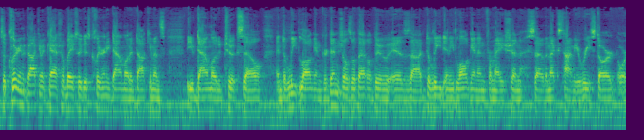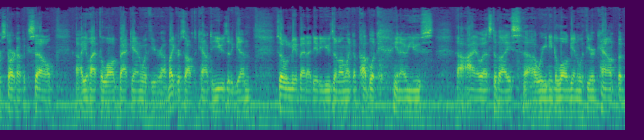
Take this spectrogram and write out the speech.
So clearing the document cache will basically just clear any downloaded documents that you've downloaded to Excel and delete login credentials. What that'll do is uh, delete any login information. So the next time you restart or start up Excel, uh, you'll have to log back in with your uh, Microsoft account to use it again. So it wouldn't be a bad idea to use it on like a public, you know, use uh, iOS device uh, where you need to log in with your account, but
